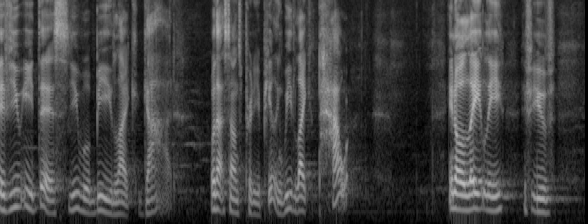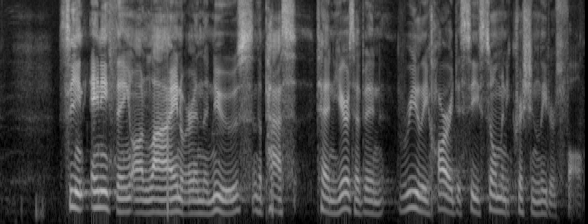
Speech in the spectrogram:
If you eat this, you will be like God. Well, that sounds pretty appealing. We like power. You know, lately, if you've seen anything online or in the news, in the past 10 years have been really hard to see so many Christian leaders fall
